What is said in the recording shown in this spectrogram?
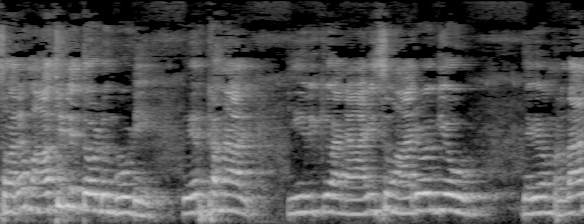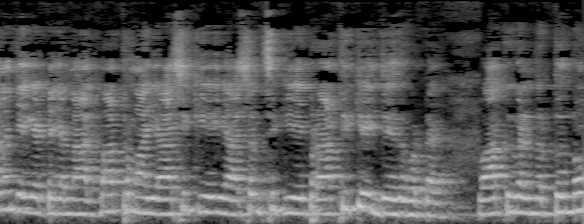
സ്വരമാധുര്യത്തോടും കൂടി ദീർഘനാൾ ജീവിക്കുവാൻ ആയുസ്സും ആരോഗ്യവും ദൈവം പ്രദാനം ചെയ്യട്ടെ എന്ന് ആത്മാർത്ഥമായി ആശിക്കുകയും ആശംസിക്കുകയും പ്രാർത്ഥിക്കുകയും ചെയ്തുകൊണ്ട് വാക്കുകൾ നിർത്തുന്നു.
